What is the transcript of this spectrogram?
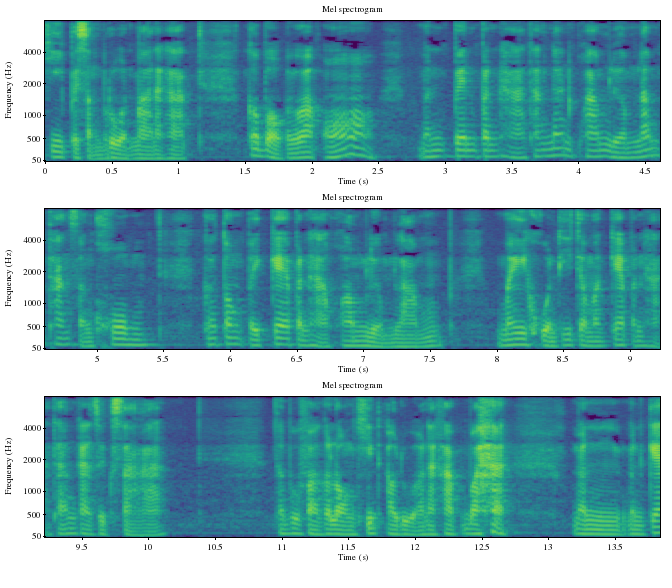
ที่ไปสำรวจมานะครับ ก็บอกไปว่าอ๋อมันเป็นปัญหาทางด้านความเหลื่อมล้ำทางสังคม ก็ต้องไปแก้ปัญหาความเหลื่อมล้ำไม่ควรที่จะมาแก้ปัญหาทางการศึกษาท่านผู้ฟังก็ลองคิดเอาดูนะครับว่ามันมันแก้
